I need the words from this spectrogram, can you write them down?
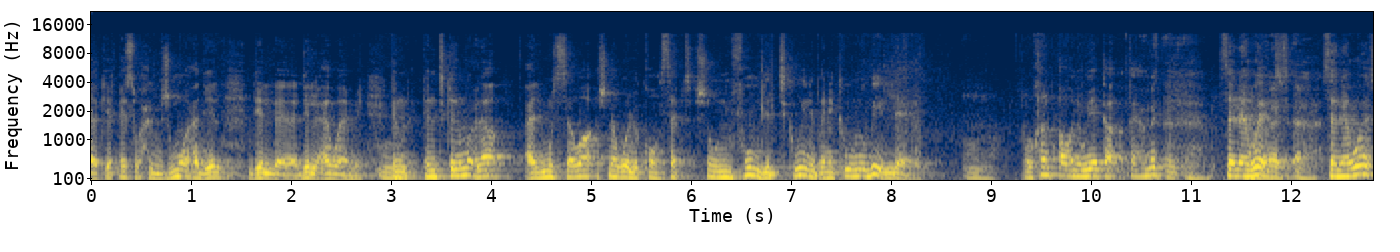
كيقيس واحد المجموعة ديال ديال ديال العوامل. كن- كنتكلموا على على المستوى شنو هو le concept شنو هو المفهوم ديال التكوين اللي بغينا نكونوا به اللاعب. واخا نبقاو أنا وياك أخي أحمد. سنوات آه. سنوات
